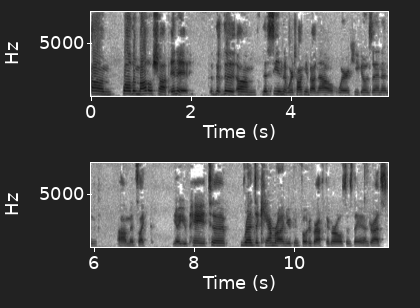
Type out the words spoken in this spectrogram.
um, well, the model shop in it, the the um, the scene that we're talking about now, where he goes in and um, it's like, you know, you pay to rent a camera and you can photograph the girls as they undress.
